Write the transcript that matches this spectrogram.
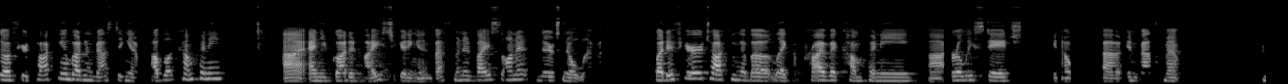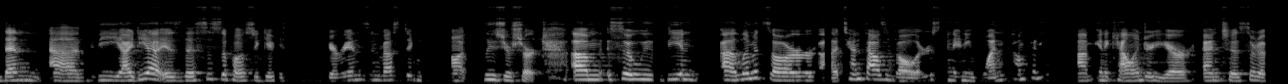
So if you're talking about investing in a public company uh, and you've got advice, you're getting investment advice on it, there's no limit. But if you're talking about like a private company, uh, early stage, you know, uh, investment, then uh, the idea is this is supposed to give you experience investing, not lose your shirt. Um, so the uh, limits are uh, $10,000 in any one company um, in a calendar year, and to sort of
